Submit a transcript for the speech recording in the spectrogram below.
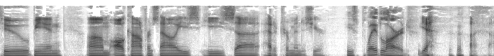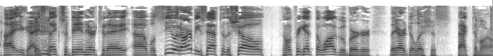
to being, um, all conference now. He's, he's, uh, had a tremendous year. He's played large. Yeah. All right, you guys, thanks for being here today. Uh, we'll see you at Arby's after the show. Don't forget the Wagyu burger. They are delicious. Back tomorrow.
